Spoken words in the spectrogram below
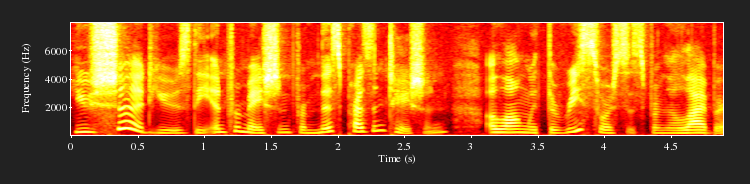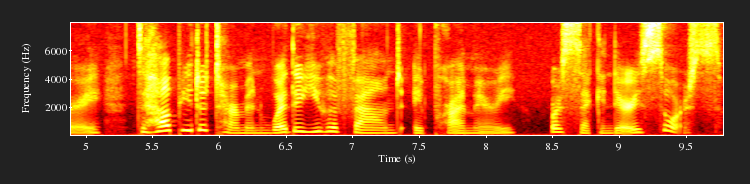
You should use the information from this presentation along with the resources from the library to help you determine whether you have found a primary or secondary source.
